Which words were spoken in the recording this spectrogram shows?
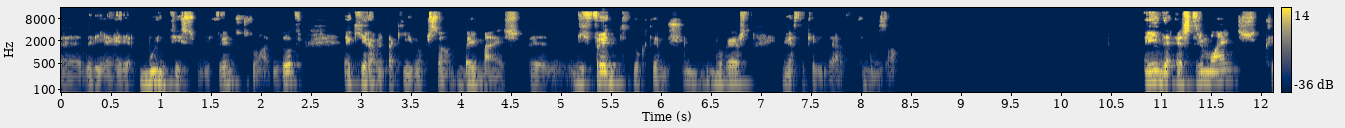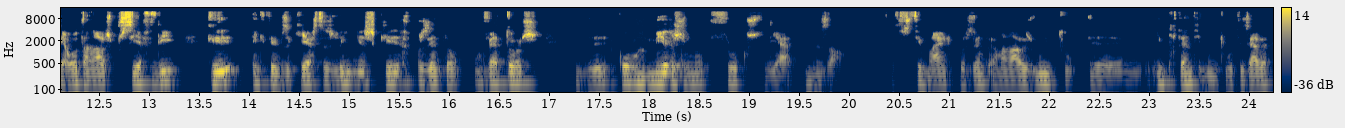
uh, da via aérea muitíssimo diferentes, de um lado e do outro. Aqui, realmente, há aqui uma pressão bem mais uh, diferente do que temos no resto, nesta cavidade nasal. Ainda as streamlines, que é outra análise por CFD, que, em que temos aqui estas linhas que representam vetores de, com o mesmo fluxo de ar nasal. Streamlines, por exemplo, é uma análise muito eh, importante e muito utilizada.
